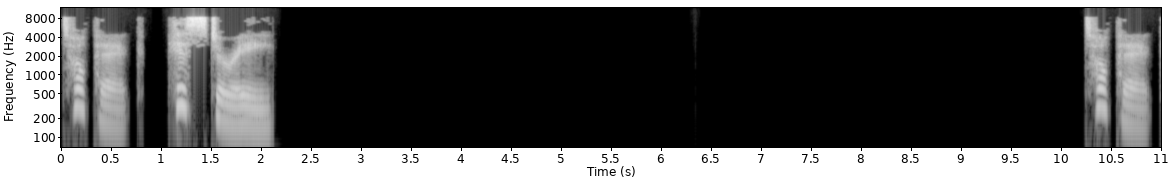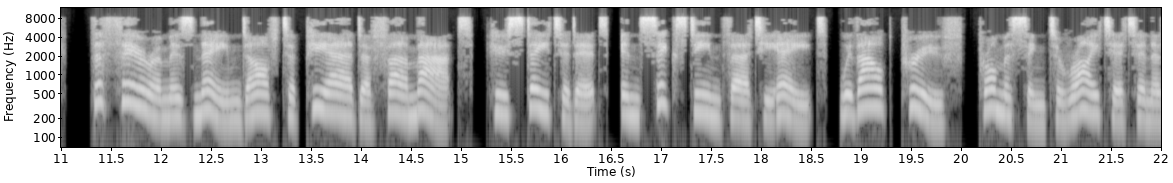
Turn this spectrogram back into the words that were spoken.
topic history. Topic the theorem is named after Pierre de Fermat, who stated it, in 1638, without proof, promising to write it in a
